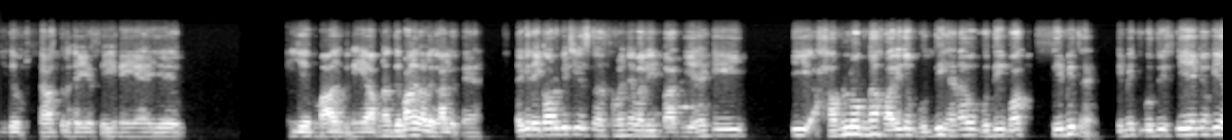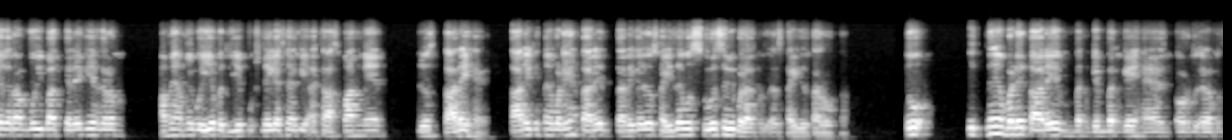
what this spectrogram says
ये जो शास्त्र है, ये सही नहीं है, ये ये मार्ग नहीं है अपना दिमाग लगा लेते हैं। लेकिन एक और भी चीज़ समझने वाली बात यह है कि कि हम लोग ना, हमारी जो बुद्धि है ना, वो बुद्धि बहुत सीमित है। सीमित बुद्धि इसलिए है क्योंकि अगर हम वही बात करें कि अगर हम, हमें हमें को ये ये पूछ लेगा अच्छा कि अच्छा आसमान में जो तारे हैं, तारे कितने बड़े हैं? तारे तारे का जो साइज़ है वो सूर्य से भी बड़ा साइज़ है तारों का। तो इतने बड़े तारे बन के, बन गए हैं और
